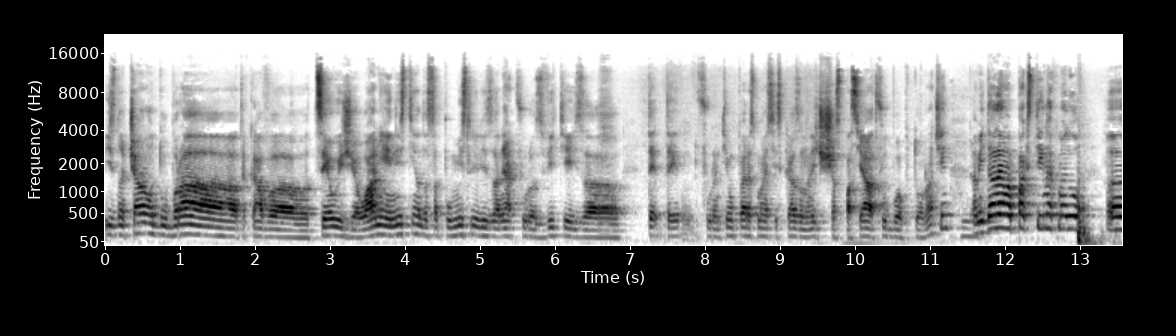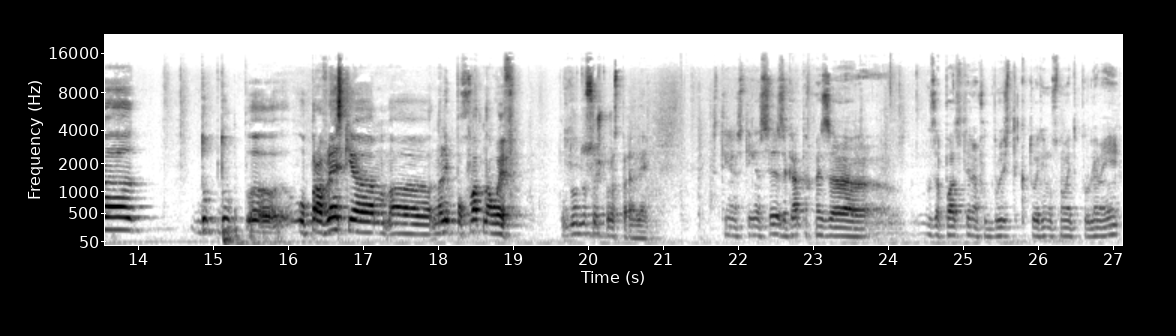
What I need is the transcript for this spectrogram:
изначално добра такава цел и желание наистина да са помислили за някакво развитие и за... Те, те Флорентино Перес май се изказа, нали, че ще спасяват футбола по този начин. Да. Ами да, да, ама пак стигнахме до, а, до, до а, управленския а, нали, похват на УЕФ. До, до също разпределение. Стигна, стигна се, загатнахме за заплатите на футболистите като един от основните проблеми.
